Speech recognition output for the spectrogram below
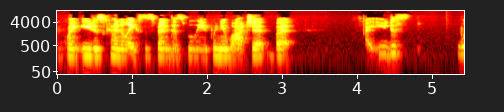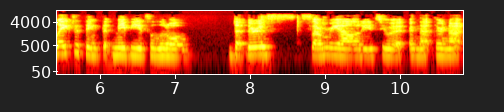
a point, you just kind of like suspend disbelief when you watch it. But you just like to think that maybe it's a little that there is some reality to it, and that they're not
